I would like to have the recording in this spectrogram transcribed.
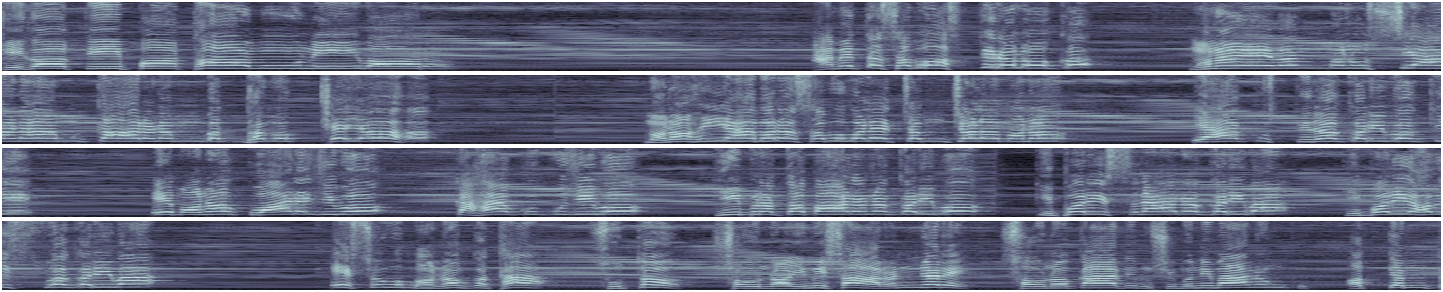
कि गति पथ मुनिवार आमे तो सब अस्थिर लोक मन एवं मनुष्याण कारण बद्ध मुख्य मन ही आम सब बड़े चंचल मन यह स्थिर कर मन कड़े जीव क्या पूजब कि व्रत पालन करपरी स्नान करवा କିପରି ହବିଶ୍ୱ କରିବା ଏସବୁ ମନ କଥା ସୁତ ସୌ ନୈମିଷା ଅରଣ୍ୟରେ ସୌନକାଦି ଋଷିମୁନିମାନଙ୍କୁ ଅତ୍ୟନ୍ତ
